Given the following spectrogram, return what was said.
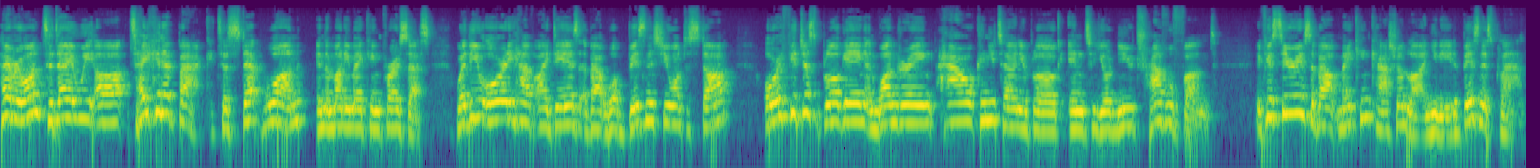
Hey everyone, today we are taking it back to step one in the money making process. Whether you already have ideas about what business you want to start, or if you're just blogging and wondering how can you turn your blog into your new travel fund. If you're serious about making cash online, you need a business plan.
